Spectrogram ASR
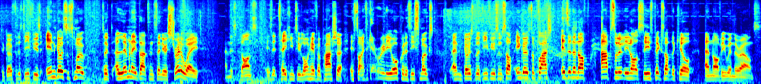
to go for this defuse? In goes the smoke to eliminate that incendiary straight away. And this dance, is it taking too long here for Pasha? It's starting to get really awkward as he smokes and goes for the defuse himself. In goes the flash. Is it enough? Absolutely not. Seized picks up the kill, and Navi win the rounds.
